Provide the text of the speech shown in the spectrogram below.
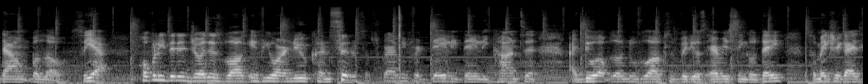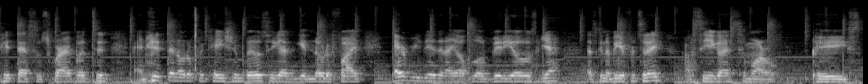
down below. So yeah, hopefully you did enjoy this vlog. If you are new consider subscribing for daily daily content. I do upload new vlogs and videos every single day. So make sure you guys hit that subscribe button and hit the notification bell so you guys can get notified every day that i upload videos. Yeah that's gonna be it for today. I'll see you guys tomorrow. Peace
